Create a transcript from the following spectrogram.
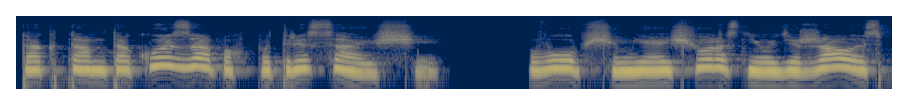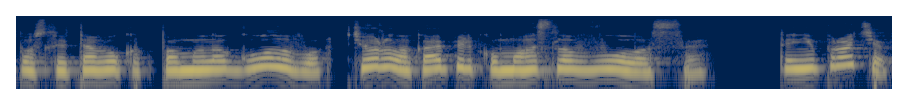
Так там такой запах потрясающий. В общем, я еще раз не удержалась после того, как помыла голову, втерла капельку масла в волосы. Ты не против?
